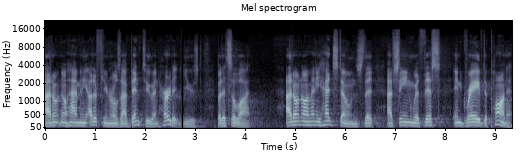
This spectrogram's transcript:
I don't know how many other funerals I've been to and heard it used, but it's a lot. I don't know how many headstones that I've seen with this engraved upon it.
